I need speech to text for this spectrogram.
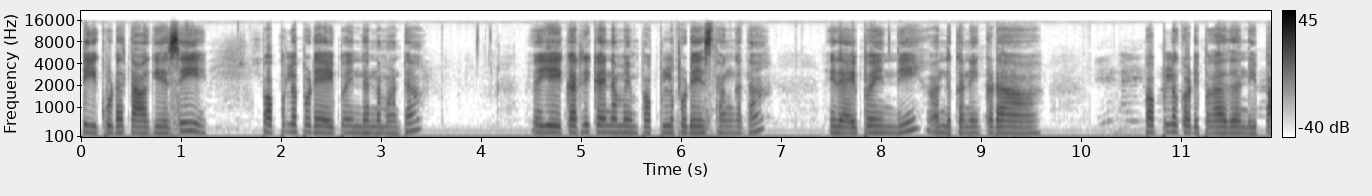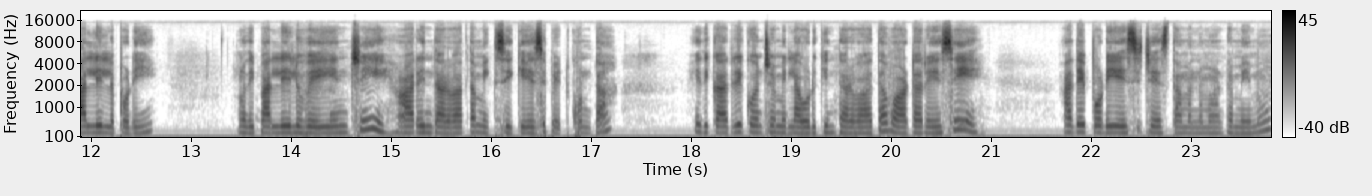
టీ కూడా తాగేసి పప్పుల పొడి అయిపోయిందన్నమాట. ఏ కర్రీకైనా మేము పప్పుల పొడి వేస్తాం కదా. ఇది అయిపోయింది. అందుకని ఇక్కడ పప్పుల పొడి కాదండి పల్లీల పొడి. అది పల్లీలు వేయించి ఆరిన తర్వాత మిక్సీకి వేసి పెట్టుకుంటా. ఇది కర్రీ కొంచెం ఇలా ఉడికిన తర్వాత వాటర్ వేసి అదే పొడి వేసి చేస్తామన్నమాట మేము.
